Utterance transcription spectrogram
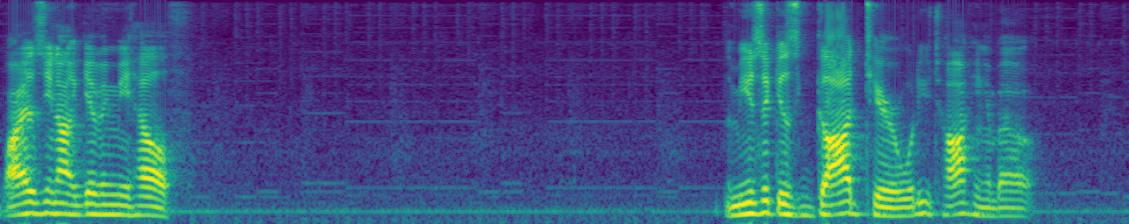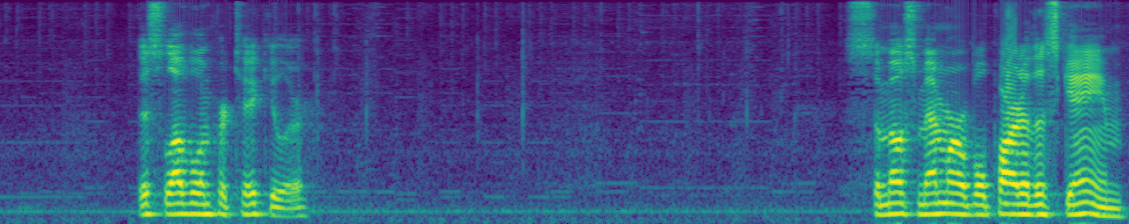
Why is he not giving me health? The music is god tier. What are you talking about? This level in particular. It's the most memorable part of this game.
